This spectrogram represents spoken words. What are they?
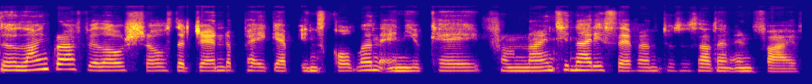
The line graph below shows the gender pay gap in Scotland and UK from 1997 to 2005.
